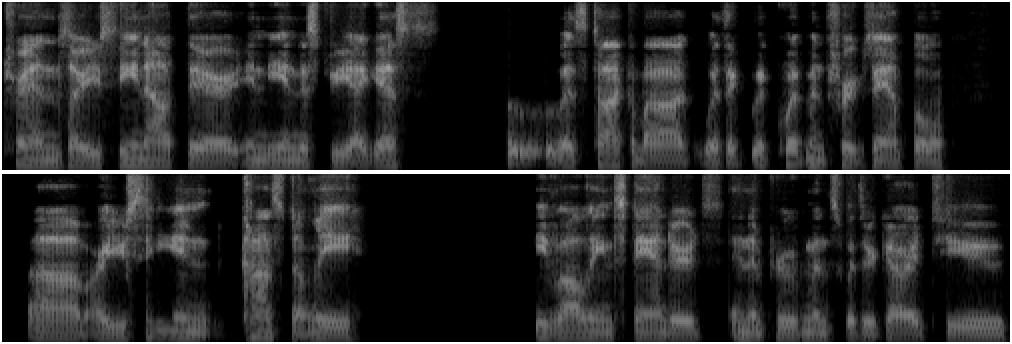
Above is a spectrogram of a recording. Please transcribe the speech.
trends are you seeing out there in the industry? I guess let's talk about with equipment, for example. Um, are you seeing constantly evolving standards and improvements with regard to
